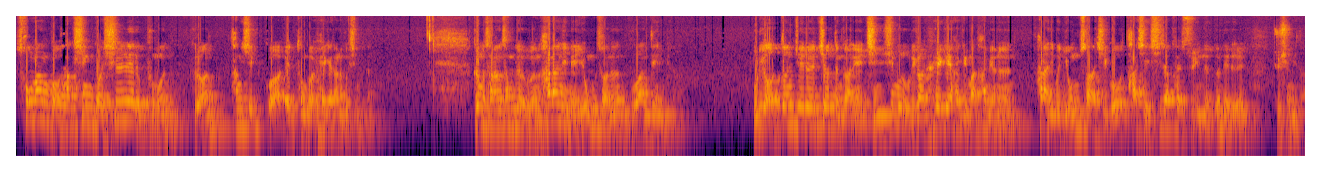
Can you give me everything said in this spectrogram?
소망과 확신과 신뢰를 품은 그런 탕식과 애통과 회개라는 것입니다. 그러면 사랑하는 성도 여러분, 하나님의 용서는 무한대입니다. 우리가 어떤 죄를 지었든 간에 진심으로 우리가 회개하기만 하면은 하나님은 용서하시고 다시 시작할 수 있는 은혜를 주십니다.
